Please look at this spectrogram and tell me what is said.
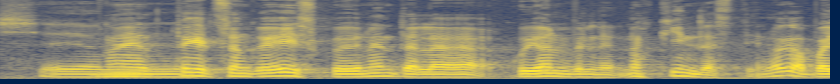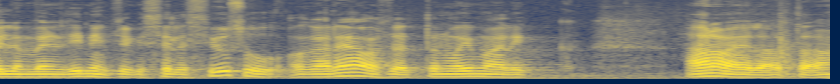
See on no ja tegelikult see on ka eeskuju nendele, kui on veel need, noh kindlasti väga palju on veel neid inimesi, kes sellesse ei usu, aga reaalselt on võimalik ära elada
